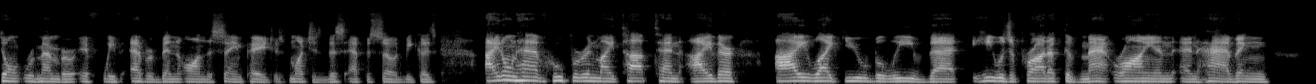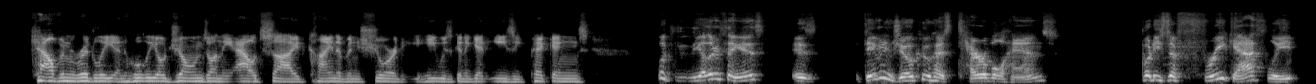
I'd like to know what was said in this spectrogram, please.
don't remember if we've ever been on the same page as much as this episode because I don't have Hooper in my top 10 either. I, like you, believe that he was a product of Matt Ryan and having Calvin Ridley and Julio Jones on the outside kind of ensured he was going to get easy pickings. Look, the other thing is, is David Njoku has terrible hands, but he's a freak athlete,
